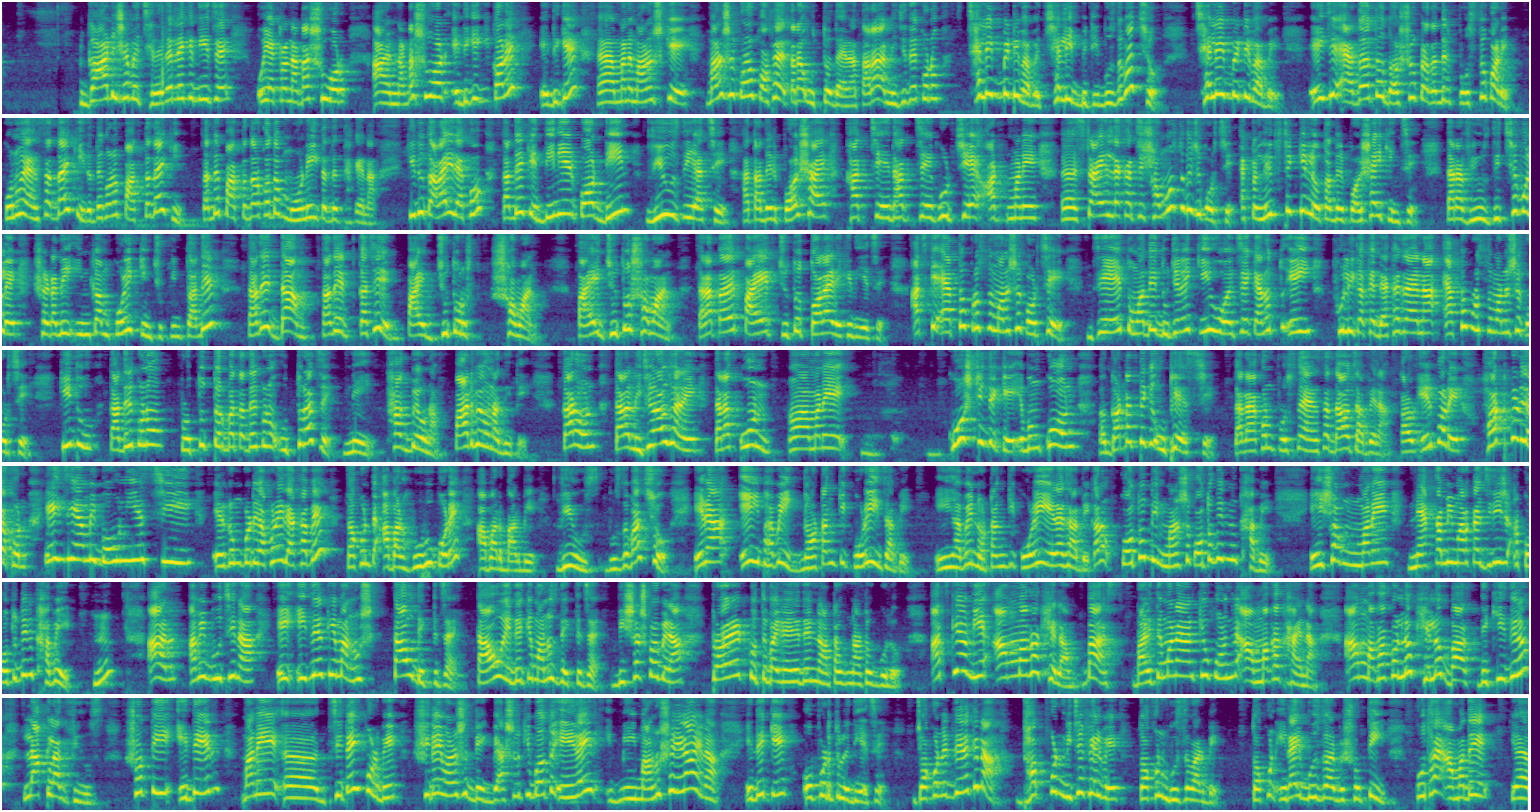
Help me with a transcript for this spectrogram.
গার্ড হিসাবে ছেলেদের রেখে দিয়েছে। ওই একটা নাটা শুয়োর। আর নাটা শুয়োর এদিকে কি করে? এদিকে মানে মানুষকে, মানুষের কোনো কথায় তারা উত্তর দেয় না। তারা নিজেদের কোনো ছেলিব্রিটি ভাবে ছেলিব্রিটি বুঝতে পারছ? ছেলিব্রিটি ভাবে। এই যে এত এত দর্শকরা তাদের প্রশ্ন করে, কোনো অ্যান্সার দেয় কি? তাদের কোনো পাত্তা দেয় কি? তাদের পাত্তা দেওয়ার কথা মনেই তাদের থাকে না। কিন্তু তারাই দেখো, তাদেরকে দিনের পর দিন ভিউজ দিয়ে আছে আর তাদের পয়সায় খাচ্ছে, ধাচ্ছে, ঘুরছে মানে স্টাইল দেখাচ্ছে, সমস্ত কিছু করছে। একটা লিপস্টিক কিনলেও তাদের পয়সাই কিনছে। তারা ভিউজ দিচ্ছে বলে সেটা দিয়ে ইনকাম করেই কিনছু। কিন্তু তাদের তাদের দাম তাদের কাছে পায়ের জুতোর সমান। পায়ের জুতো সমান, তারা তাদের পায়ের জুতোর তলায় রেখে দিয়েছে। আজকে এত প্রশ্ন মানুষে করছে যে তোমাদের দুজনে কি হয়েছে, কেন এই ফুলিকাকে দেখা যায় না, এত প্রশ্ন মানুষে করছে। কিন্তু তাদের কোনো প্রত্যুত্তর বা তাদের কোনো উত্তর আছে? নেই, থাকবেও না, পারবেও না দিতে। কারণ তারা নিজেরাও জানে তারা কোন মানে গোষ্ঠী থেকে এবং কোন গাটার থেকে উঠে এসছে? তারা এখন প্রশ্নের অ্যান্সার দেওয়া যাবে না। কারণ এরপরে হট করে যখন এই যে আমি বউ নিয়ে এসেছি, এরকম করে যখনই দেখাবে, তখন আবার হু হু করে আবার বাড়বে। ভিউজ বুঝতে পারছ? এরা এইভাবেই নটাঙ্কি করেই যাবে। এইভাবে নটাঙ্কি করেই এরা যাবে। কারণ কতদিন মানুষ কতদিন খাবে? এইসব মানে ন্যাকামি মার্কা জিনিস আর কতদিন খাবে? হুম? আর আমি বুঝি না, এই এদেরকে মানুষ তাও দেখতে চায়, তাও এদেরকে মানুষ দেখতে চায়। বিশ্বাস করবে না টয়লেট করতে পারি না এদের নাটক, নাটকগুলো। আজকে আমি মাখা খেলাম, বাস। বাড়িতে মানে আর কেউ কোনোদিন মাখা খায় না। মাখা করলেও খেলো, বাস। দেখিয়ে দিল লাখ লাখ ভিউজ সত্যি এদের মানে যেটাই করবে সেটাই মানুষের দেখবে। আসলে কি বলতো, এরাই এই মানুষেরাই না, এদেরকে ওপরে তুলে দিয়েছে। যখন এদেরকে না ধপ করে নিচে ফেলবে, তখন বুঝতে পারবে। তখন এরাই বুঝতে পারবে সত্যি কোথায় আমাদের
